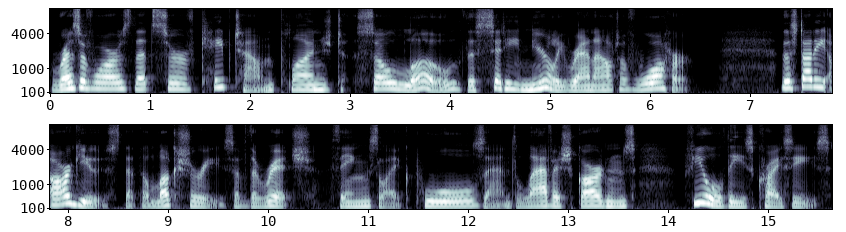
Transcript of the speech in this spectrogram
reservoirs that serve Cape Town plunged so low the city nearly ran out of water. The study argues that the luxuries of the rich, things like pools and lavish gardens, fuel these crises.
